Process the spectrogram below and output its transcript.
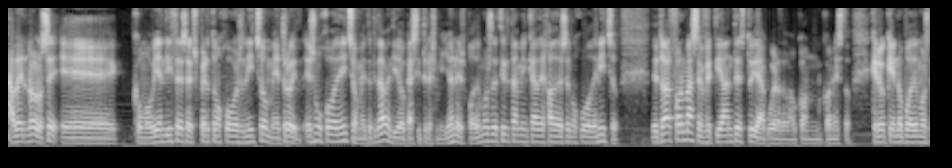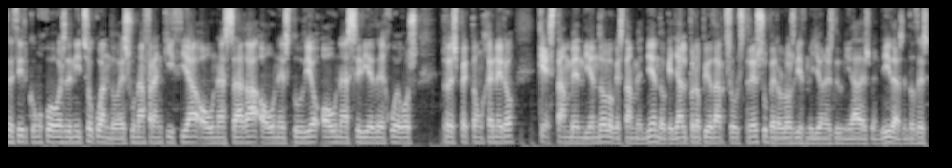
A ver, no lo sé. Eh, como bien dices, experto en juegos de nicho, Metroid. ¿Es un juego de nicho? Metroid ha vendido casi 3 millones. ¿Podemos decir también que ha dejado de ser un juego de nicho? De todas formas, efectivamente estoy de acuerdo con, con, esto. Creo que no podemos decir que un juego es de nicho cuando es una franquicia o una saga o un estudio o una serie de juegos respecto a un género que están vendiendo lo que están vendiendo, que ya el propio Dark Souls 3 superó los 10 millones de unidades vendidas. Entonces,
